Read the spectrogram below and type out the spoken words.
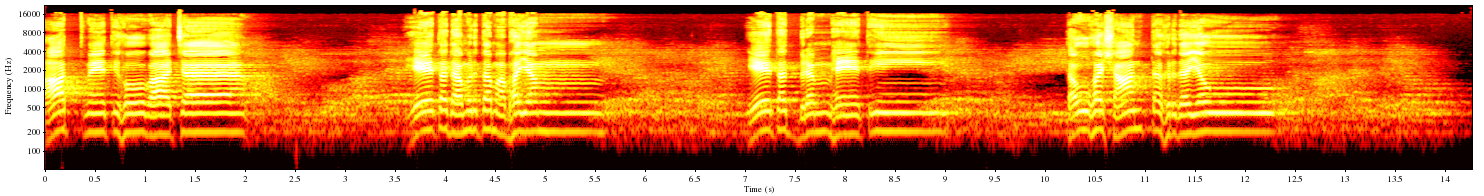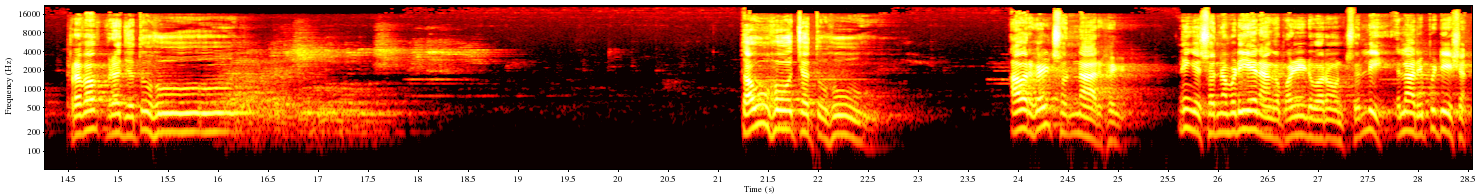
आत्मेति होवाच। एतदमृतमभयम्। ஏதத் பிரம்மேதி. தௌஹ சாந்த ஹிருதயௌ பிரபவிரஜது தௌஹோச்சது அவர்கள் சொன்னார்கள். நீங்கள் சொன்னபடியே நாங்கள் பண்ணிட்டு வரோம்னு சொல்லி எல்லாம் ரிப்பிட்டேஷன்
